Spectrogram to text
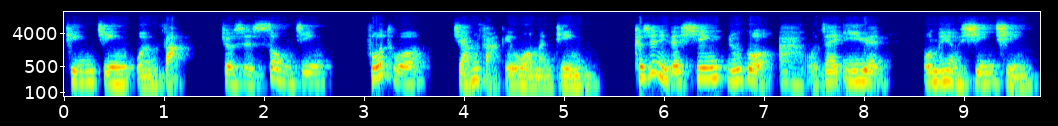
听经闻法，就是诵经，佛陀讲法给我们听。可是你的心，如果啊，我在医院，我没有心情，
